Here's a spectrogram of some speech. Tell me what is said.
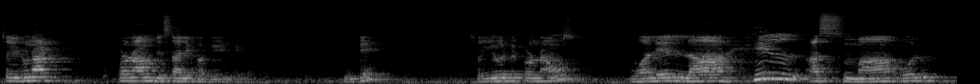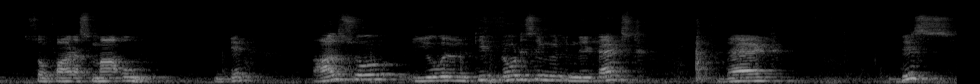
So you do not pronounce this alif again here. Okay? So you will be pronounced walillahil asma'ul so far asma'u. Okay? Also, you will keep noticing in the text that this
